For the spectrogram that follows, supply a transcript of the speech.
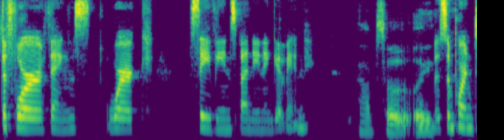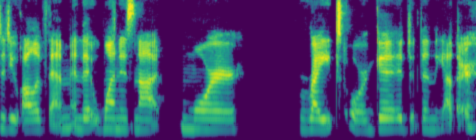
the four things work, saving, spending, and giving. Absolutely. It's important to do all of them and that one is not more right or good than the other.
